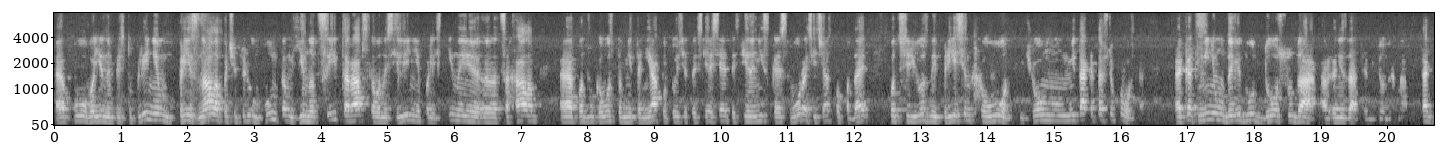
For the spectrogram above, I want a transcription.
э, по военным преступлениям признала по четырем пунктам геноцид арабского населения Палестины э, Цахалом под руководством Нетаньяху. То есть это вся, вся эта сионистская свора сейчас попадает под серьезный прессинг ООН. Причем не так это все просто. Как минимум доведут до суда Организации Объединенных Наций.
